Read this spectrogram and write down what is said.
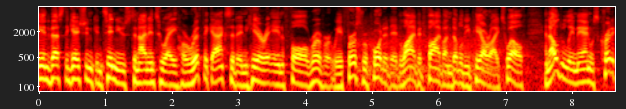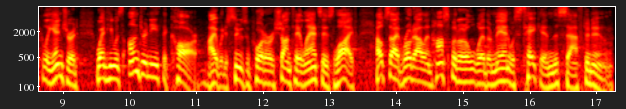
The investigation continues tonight into a horrific accident here in Fall River. We first reported it live at 5 on WPRI 12. An elderly man was critically injured when he was underneath a car. Eyewitness News reporter Shante Lance is live outside Rhode Island Hospital where the man was taken this afternoon.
